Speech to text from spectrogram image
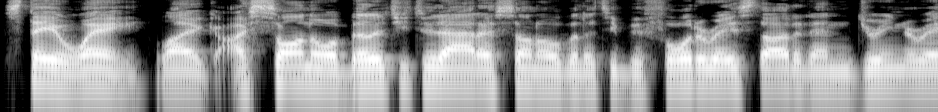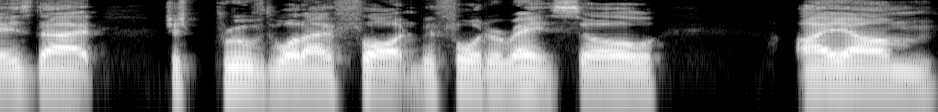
stay away. Like I saw no ability to that. I saw no ability before the race started and during the race that just proved what I thought before the race. So I um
